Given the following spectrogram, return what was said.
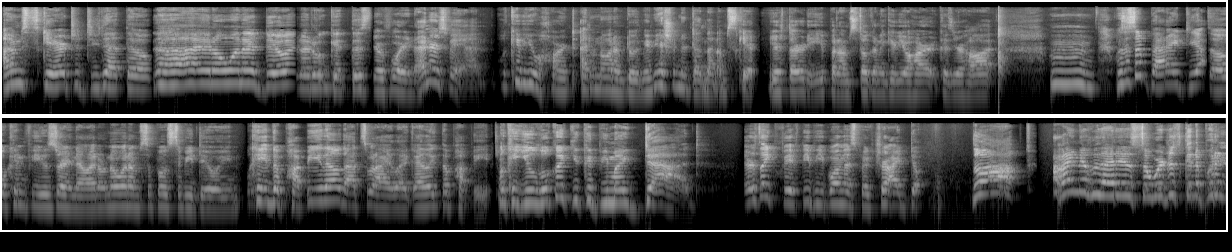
I'm scared to do that though. I don't want to do it. I don't get this. You're a 49ers fan. What give you a heart? I don't know what I'm doing. Maybe I shouldn't have done that. I'm scared. You're 30, but I'm still gonna give you a heart because you're hot. Hmm, was this a bad idea? So confused right now. I don't know what I'm supposed to be doing. Okay, the puppy though, that's what I like. I like the puppy. Okay, you look like you could be my dad. There's like 50 people in this picture. I don't. Ah! I know who that is, so we're just gonna put an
